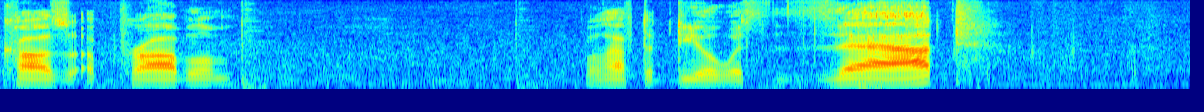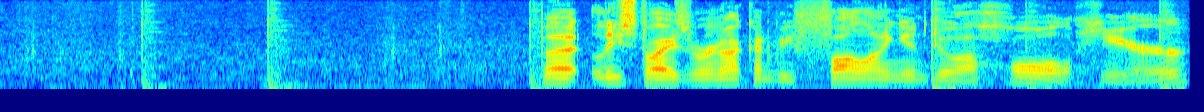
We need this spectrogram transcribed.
cause a problem. We'll have to deal with that. But leastwise, we're not going to be falling into a hole here.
